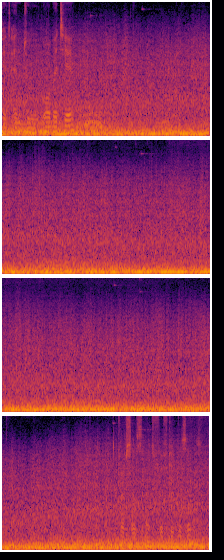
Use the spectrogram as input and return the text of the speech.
It into orbit here. Thrusters at 50%.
